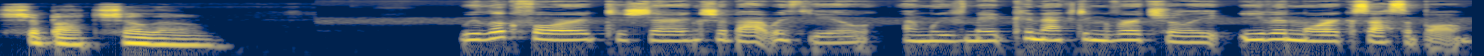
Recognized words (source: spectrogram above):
Shabbat Shalom. We look forward to sharing Shabbat with you, and we've made connecting virtually even more accessible.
